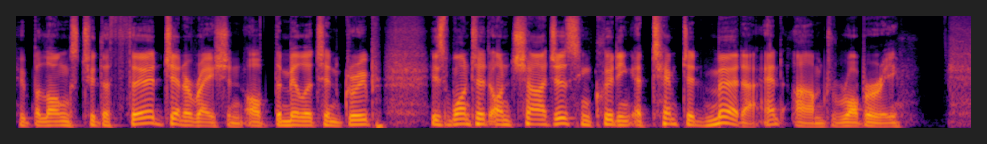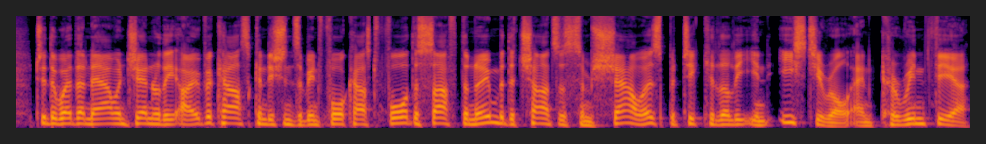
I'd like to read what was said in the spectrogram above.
who belongs to the third generation of the militant group, is wanted on charges including attempted murder and armed robbery. To the weather now, and generally overcast conditions have been forecast for this afternoon with the chance of some showers, particularly in East Tyrol and Carinthia.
